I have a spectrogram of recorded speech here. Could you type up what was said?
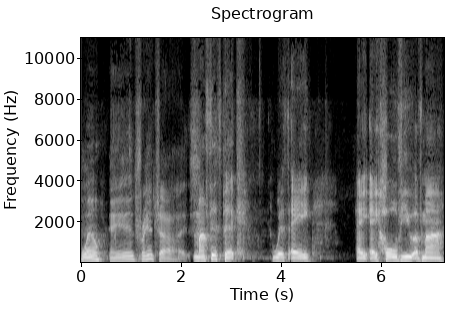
Well, And franchise. my fifth pick with a a a whole view of my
